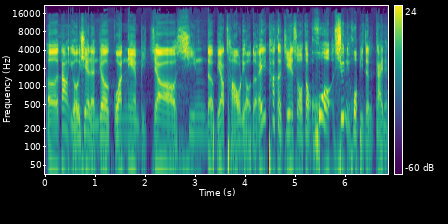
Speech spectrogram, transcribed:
呃，当有一些人就观念比较新的、比较潮流的，诶，他可以接受这种货虚拟货币这个概念。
